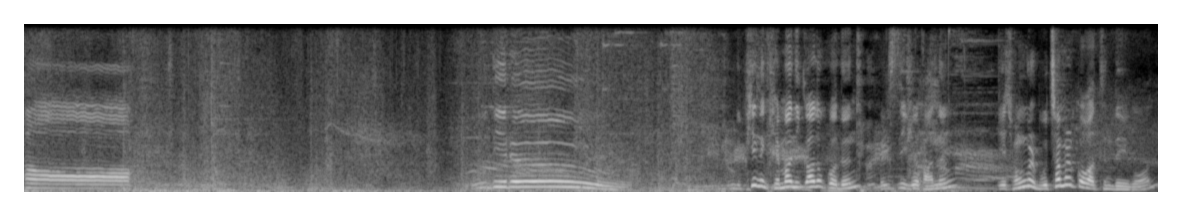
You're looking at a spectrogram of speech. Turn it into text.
아 우디르 근데 피는 개 많이 까뒀거든 벨스 이거 가능? 얘 정글 못 참을 것 같은데 이건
